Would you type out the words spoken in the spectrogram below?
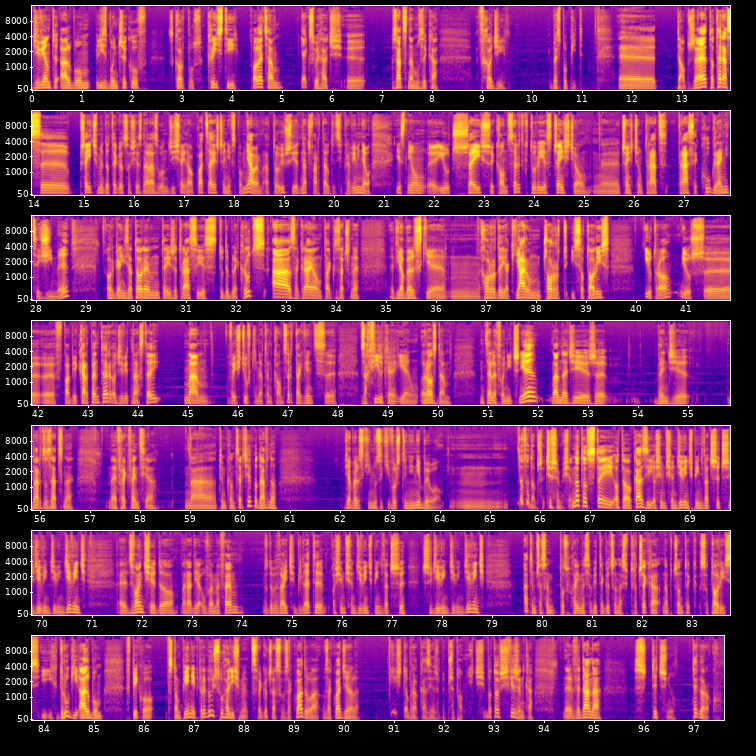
dziewiąty album Lizbończyków z Corpus Christi. Polecam, jak słychać, yy, zacna muzyka wchodzi bez popity. Yy, dobrze, to teraz yy, przejdźmy do tego, co się znalazło dzisiaj na okładce, a jeszcze nie wspomniałem, a to już jedna czwarta audycji prawie minęło. Jest nią y, jutrzejszy koncert, który jest częścią, y, częścią trac, trasy ku granicy zimy. Organizatorem tejże trasy jest To The Black Roots, a zagrają, tak zacznę, diabelskie mm, hordy jak Jarun, Czort i Sotoris. Jutro już y, w pubie Carpenter o 19 mam wejściówki na ten koncert, tak więc y, za chwilkę je rozdam telefonicznie. Mam nadzieję, że będzie bardzo zacna e, frekwencja na tym koncercie, bo dawno diabelskiej muzyki w Olsztynie nie było. Mm, no to dobrze, cieszymy się. No to z tej oto okazji 89 523 3999 dzwońcie do radia UWMFM, zdobywajcie bilety 89 523 3999 a tymczasem posłuchajmy sobie tego, co nas jutro czeka. Na początek Sotoris i ich drugi album w piekło wstąpienie, którego już słuchaliśmy swego czasu w zakładu, a w zakładzie, ale dziś dobra okazja, żeby przypomnieć, bo to świeżynka e, wydana w styczniu tego roku.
